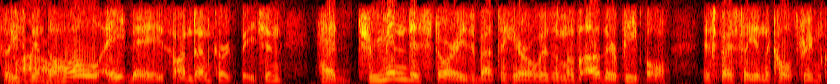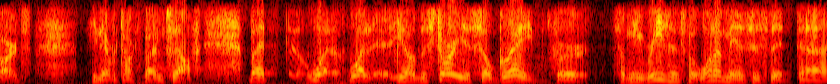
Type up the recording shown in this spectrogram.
So he Wow. spent the whole eight days on Dunkirk Beach and had tremendous stories about the heroism of other people, especially in the Coldstream Guards. He never talked about himself. But what what you know, the story is so great for so many reasons, but one of them is is that uh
